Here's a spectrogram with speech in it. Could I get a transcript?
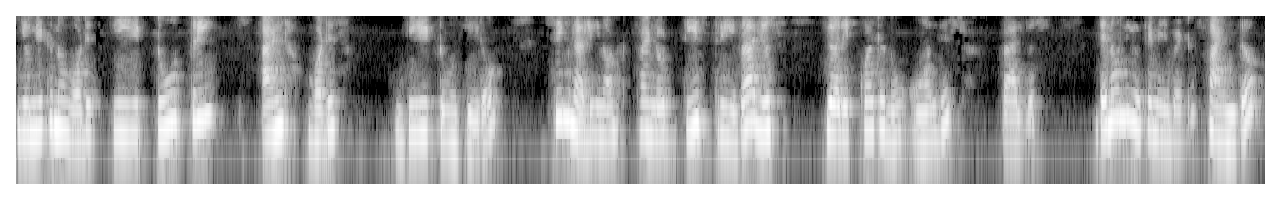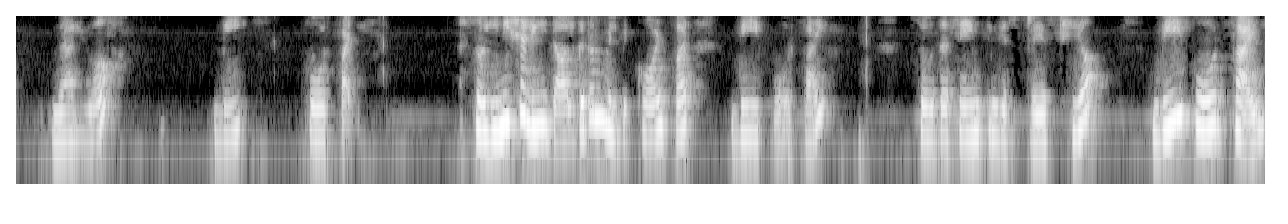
you need to know what is V23 and what is V20. Similarly, in order to find out these three values, you are required to know all these values. Then only you can able to find the value of V45. So initially the algorithm will be called for V45. So the same thing is traced here. V45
